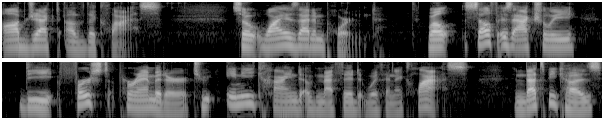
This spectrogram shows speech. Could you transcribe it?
object of the class. So why is that important? Well, self is actually the first parameter to any kind of method within a class. And that's because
